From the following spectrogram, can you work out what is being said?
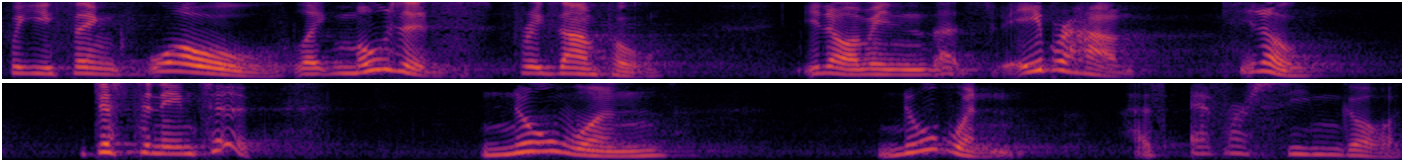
where you think, whoa, like Moses, for example. You know, I mean, that's Abraham, you know, just to name two. No one, no one has ever seen God.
